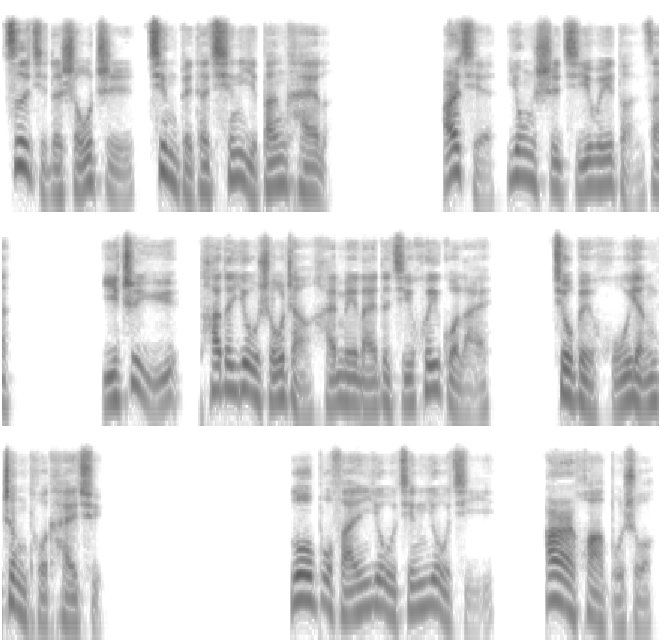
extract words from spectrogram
自己的手指竟被他轻易扳开了，而且用时极为短暂，以至于他的右手掌还没来得及挥过来，就被胡杨挣脱开去。洛不凡又惊又急，二话不说，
